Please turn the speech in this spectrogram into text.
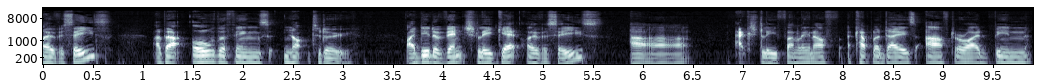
overseas about all the things not to do. I did eventually get overseas, Uh, actually, funnily enough, a couple of days after I'd been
